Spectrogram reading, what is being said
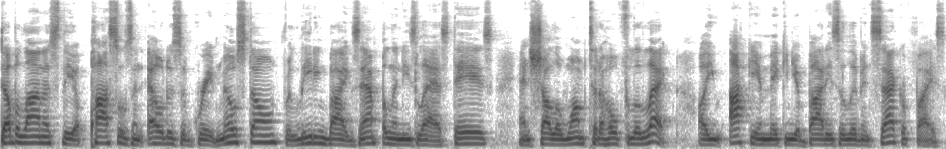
Double honors the apostles and elders of Great Millstone for leading by example in these last days. And Shalawam to the hopeful elect. All you Akim making your bodies a living sacrifice.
